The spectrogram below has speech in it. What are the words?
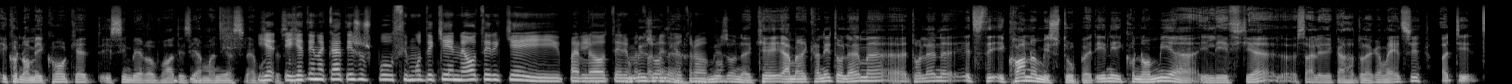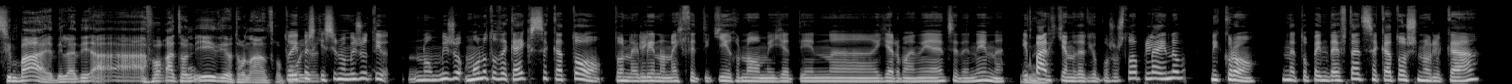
οικονομικό και η συμπεριφορά της Γερμανίας στην Για, Ευρώπη. γιατί είναι κάτι ίσως που θυμούνται και οι νεότεροι και οι παλαιότεροι με τον ναι, ίδιο τρόπο. νομίζω ναι. Και οι Αμερικανοί το, λέμε, ε, το λένε It's the economy stupid. Είναι η οικονομία ηλίθια, στα ελληνικά θα το λέγαμε έτσι, ότι τσιμπάει, δηλαδή α- αφορά τον ίδιο τον άνθρωπο. Το είπες Για- και εσύ, νομίζω ότι νομίζω μόνο το 16% των Ελλήνων έχει θετική γνώμη για την ε, Γερμανία, έτσι δεν είναι; Υπάρχει και ένα τέτοιο ποσοστό, απλά είναι μικρό. Ναι, το 57% συνολικά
